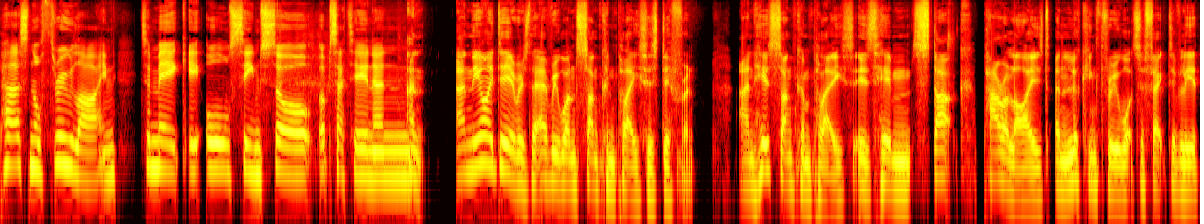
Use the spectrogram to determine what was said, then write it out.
personal through line to make it all seem so upsetting and, and, and the idea is that everyone's sunken place is different. And his sunken place is him stuck, paralysed, and looking through what's effectively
